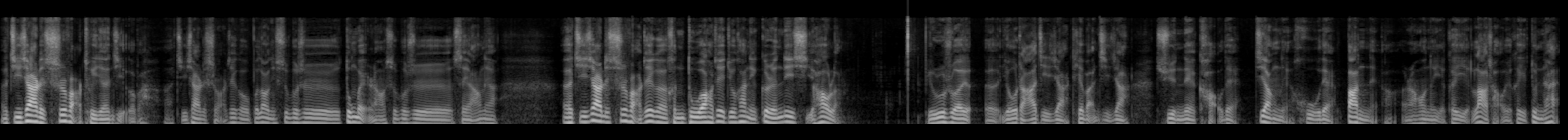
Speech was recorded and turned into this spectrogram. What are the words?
呃，鸡架的吃法推荐几个吧？啊，鸡架的吃法，这个我不知道你是不是东北人啊，是不是沈阳的？呃，鸡架的吃法这个很多哈，这就看你个人的喜好了。比如说，呃，油炸鸡架、铁板鸡架、熏的、烤的、酱的、烀的、拌的啊，然后呢，也可以辣炒，也可以炖菜，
